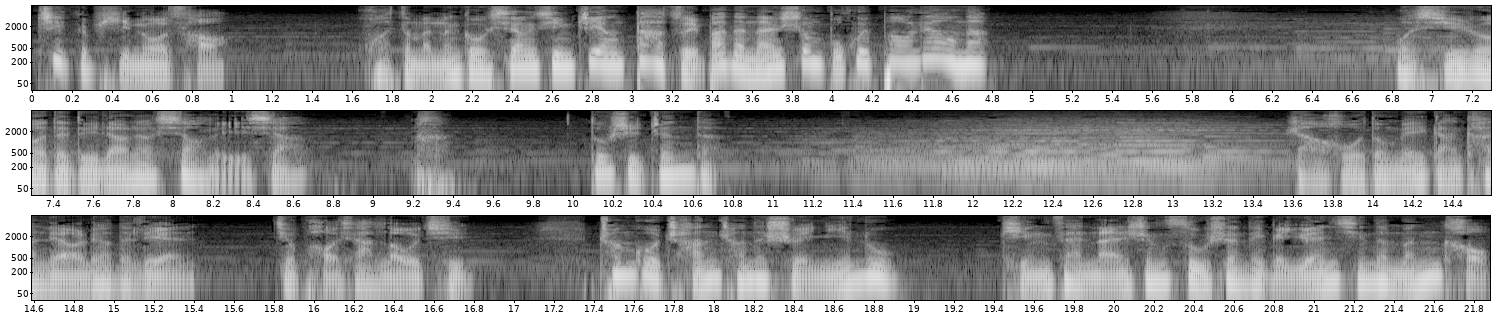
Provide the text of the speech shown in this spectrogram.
这个匹诺曹，我怎么能够相信这样大嘴巴的男生不会爆料呢？我虚弱的对聊聊笑了一下，都是真的。然后我都没敢看聊聊的脸。就跑下楼去，穿过长长的水泥路，停在男生宿舍那个圆形的门口，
